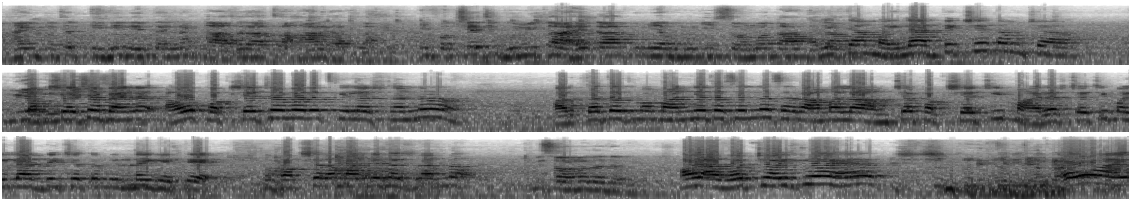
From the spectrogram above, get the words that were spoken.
महायुतीच्या तिन्ही नेत्यांना गाजराचा हार घातला. ही पक्षाची भूमिका आहे का? तुम्ही या भूमिकी सहमत आहात आणि का? त्या महिला अध्यक्ष आहेत आमच्या. तुम्ही या पक्षाच्या भूमिकेशी- बॅनर अहो पक्षाच्या वरच केलं असणार ना. अर्थातच मग मान्यच असेल ना सर आम्हाला. आमच्या पक्षाची महाराष्ट्राची महिला अध्यक्ष तो निर्णय घेते. तो पक्षाला मान्यच असणार ना. तुम्ही सहमत आहे त्या भूमिकेशी? और what choice do I have हो आय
